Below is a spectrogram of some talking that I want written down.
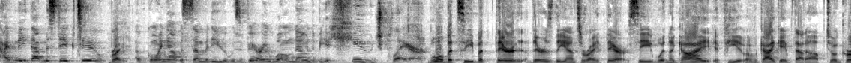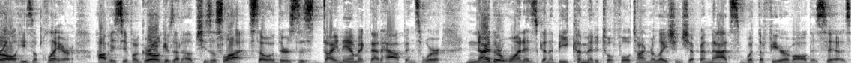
I've made that mistake too. Right. Of going out with somebody who was very well known to be a huge player. Well, but see, but there, there's the answer right there. See, when a guy, if he, if a guy gave that up to a girl, he's a player. Obviously, if a girl gives that up, she's a slut. So there's this dynamic that happens where neither one is going to be committed to a full time relationship, and that's what the fear of all this is.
